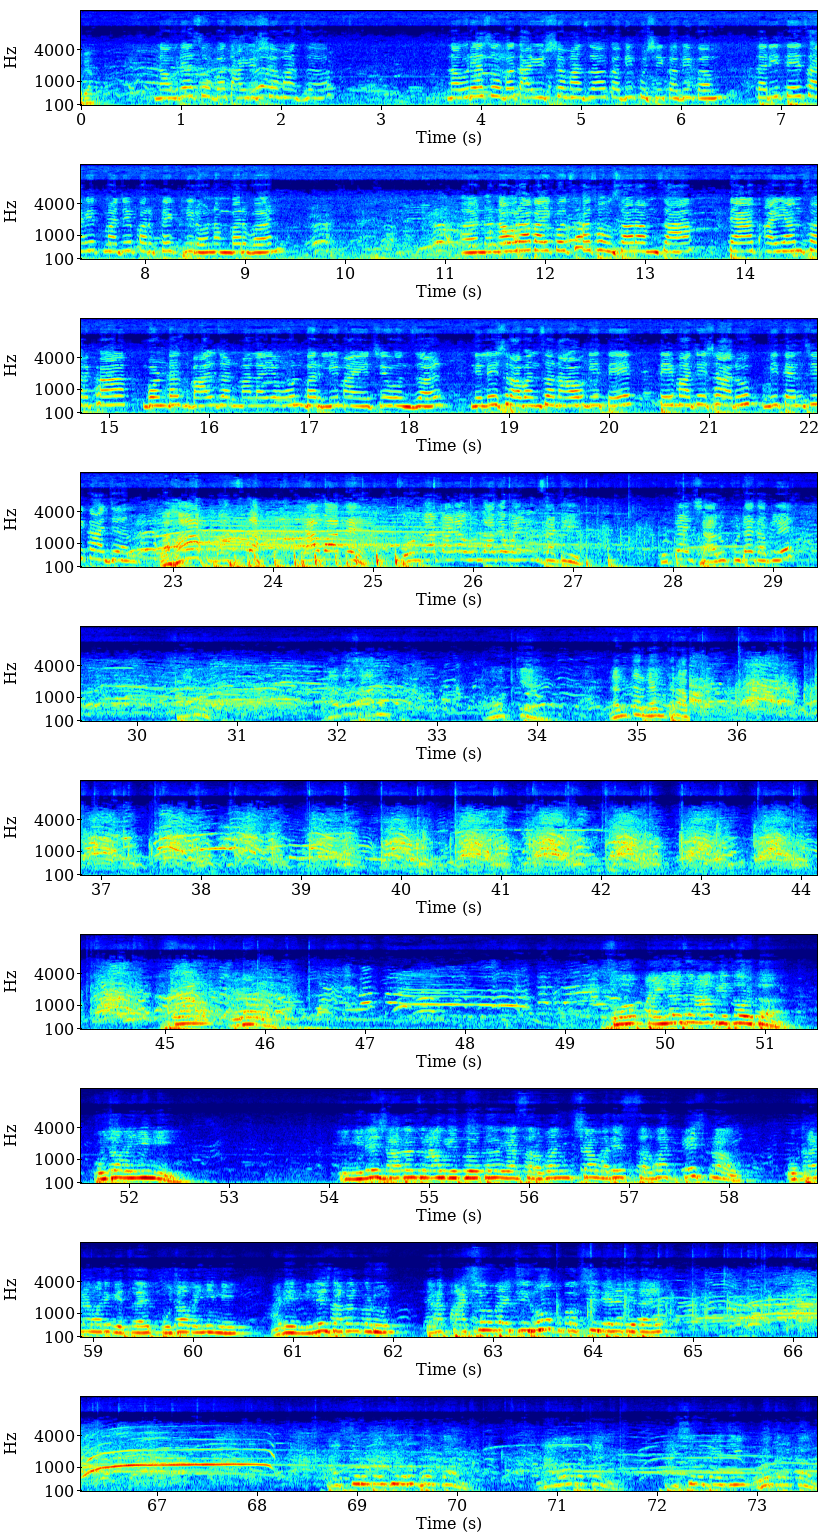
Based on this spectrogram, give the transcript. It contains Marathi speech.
द्या नवऱ्यासोबत आयुष्य माझं. नवऱ्यासोबत आयुष्य माझं कभी खुशी कभी गम. तरी तेच आहेत माझे परफेक्ट हिरो नंबर वन नवरा बायकोचा संसार आमचा. त्यात आयांसारखा गोंडस बाल जन्माला येऊन भरली मायेची उंजळ. निलेश रावांचं नाव घेते ते माझे शाहरुख मी त्यांची काजल. बात आहे. टाळ्या होऊन जाऊ द्या वहिनींसाठी. कुठे आहेत? शाहरुख कुठे आहेत आपले शाहरुख माझे शाहरुख ओके. नंतर नंतर आप सो पहिलं जे नाव घेतलं होतं पूजा बहिणींनी. की निलेश दादांचं नाव घेतलं होतं या सर्वांच्या मध्ये सर्वात बेस्ट नाव उखाण्यामध्ये घेतलंय पूजा बहिणींनी. आणि निलेश दादांकडून त्यांना पाचशे रुपयाची रोख बक्षीस देण्यात येत आहे. पाचशे रुपयाची रोख रक्कम. नावाबद्दल पाचशे रुपयाची रोख रक्कम.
